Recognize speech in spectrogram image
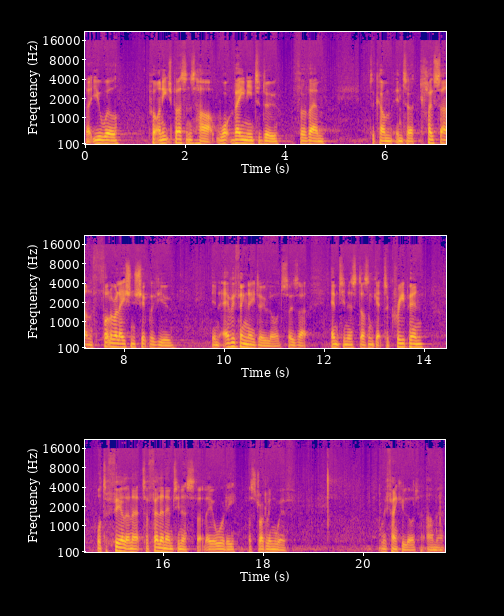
that you will put on each person's heart what they need to do for them to come into a closer and fuller relationship with you in everything they do, Lord, so that emptiness doesn't get to creep in or to feel an, to fill an emptiness that they already are struggling with. We thank you, Lord. Amen.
